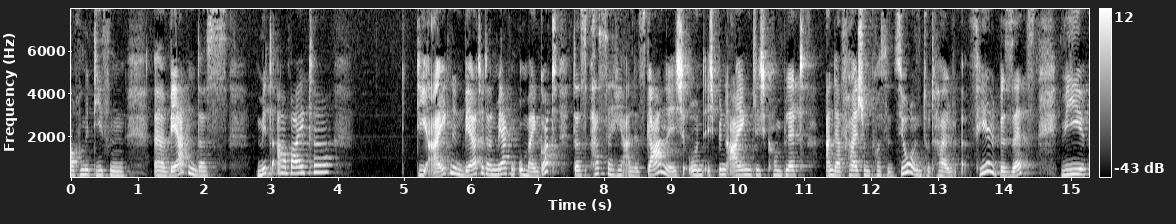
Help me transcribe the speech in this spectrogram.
auch mit diesen äh, Werten, dass Mitarbeiter die eigenen Werte dann merken, oh mein Gott, das passt ja hier alles gar nicht und ich bin eigentlich komplett an der falschen Position, total fehlbesetzt. Wie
